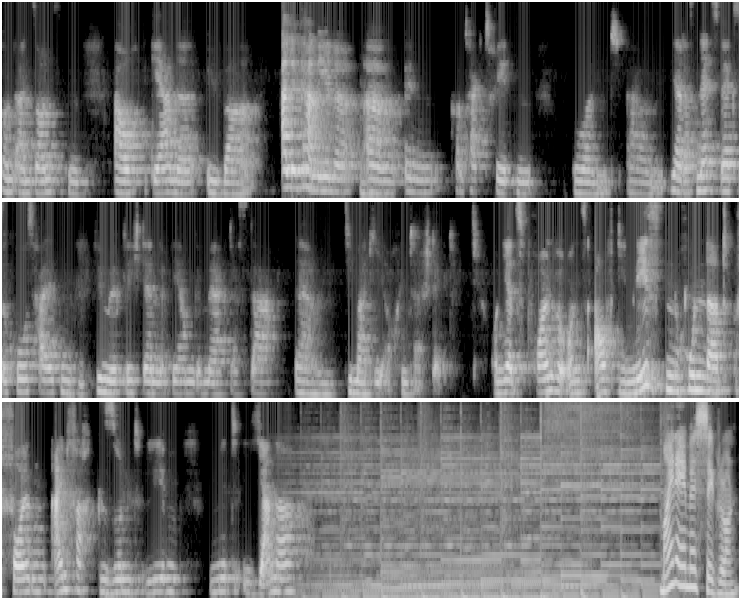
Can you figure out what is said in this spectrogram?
und ansonsten auch gerne über alle Kanäle mhm. ähm, in Kontakt treten und ähm, ja das Netzwerk so groß halten mhm. wie möglich, denn wir haben gemerkt, dass da ähm, die Magie auch hintersteckt. Und jetzt freuen wir uns auf die nächsten 100 Folgen Einfach gesund leben mit Jana. My name is Sigrun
